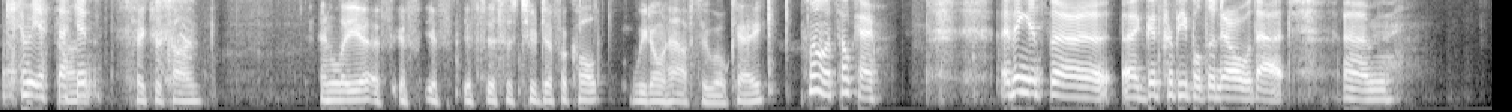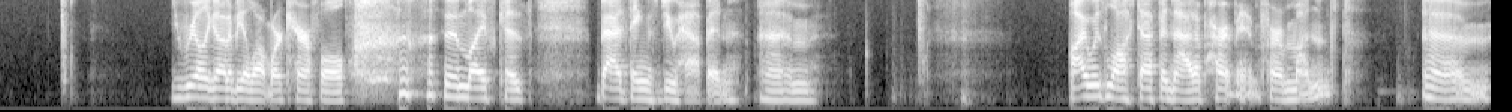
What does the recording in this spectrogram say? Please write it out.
give me a second. Take your time. And Leah, if, if, if, if this is too difficult, we don't have to, okay? Oh, it's okay. I think it's uh, uh, good for people to know that um, you really got to be a lot more careful in life because bad things do happen. Um, I was locked up in that apartment for a month um,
